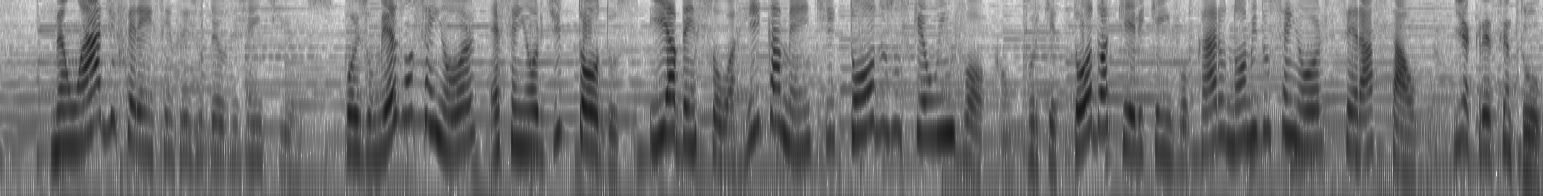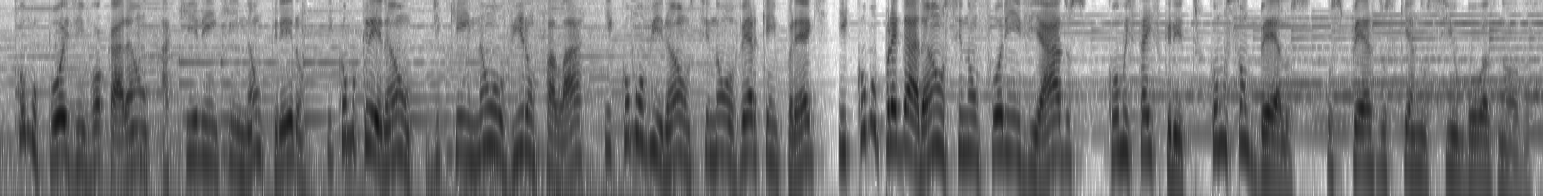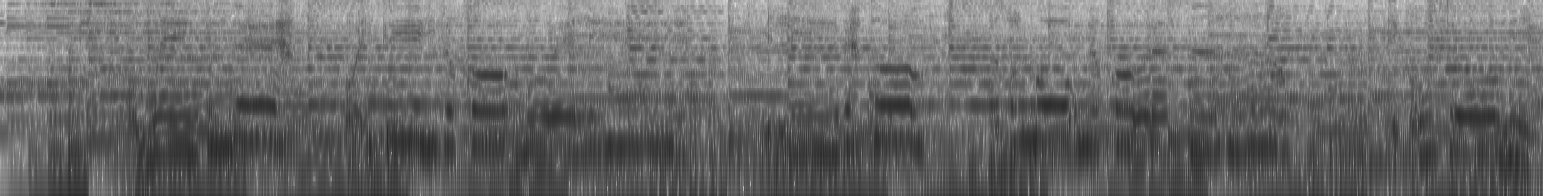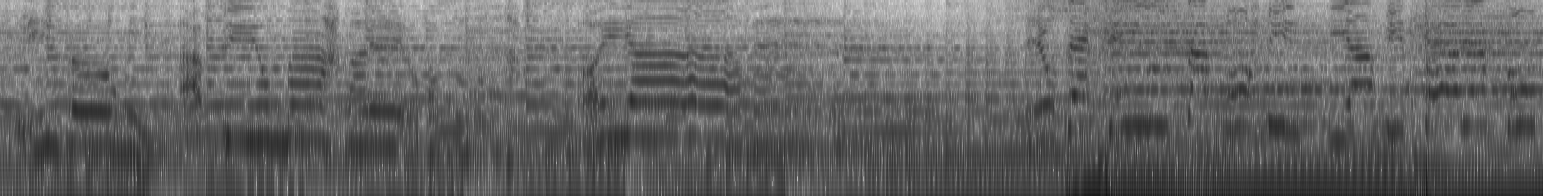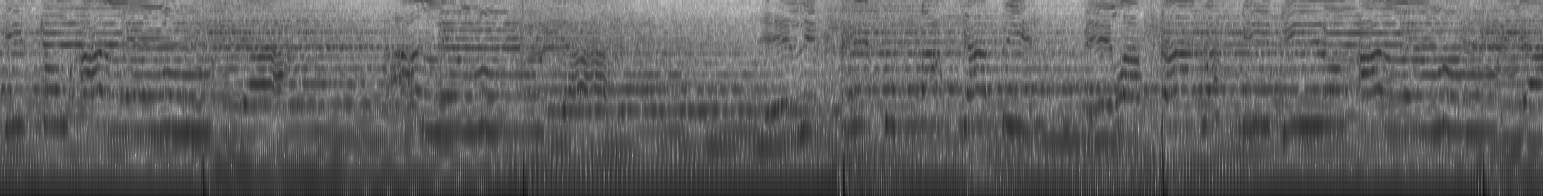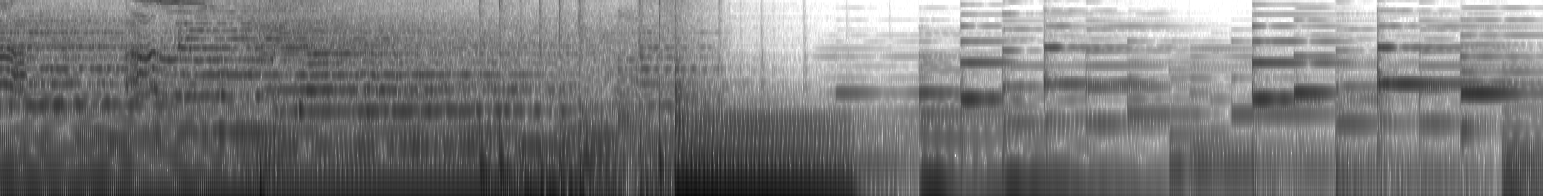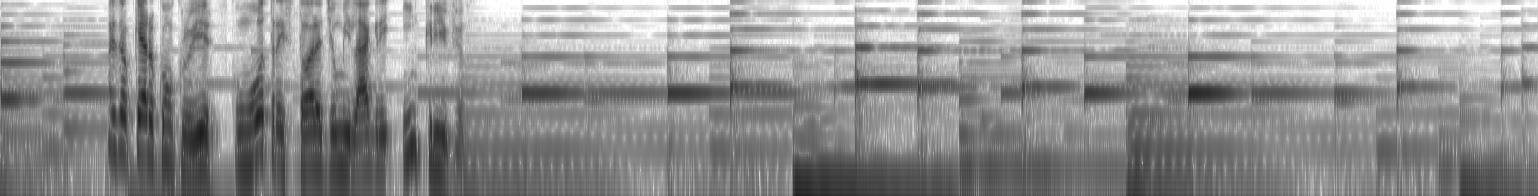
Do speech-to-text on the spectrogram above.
Não há diferença entre judeus e gentios, pois o mesmo Senhor é Senhor de todos e abençoa ricamente todos os que o invocam, porque todo aquele que invocar o nome do Senhor será salvo. E acrescentou: Como, pois, invocarão aquele em quem não creram? E como crerão de quem não ouviram falar? E como ouvirão se não houver quem pregue? E como pregarão se não forem enviados? Como está escrito: Como são belos os pés dos que anunciam boas novas. Abriu o mar para eu passar. Olha, Mas eu quero concluir com outra história de um milagre incrível.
